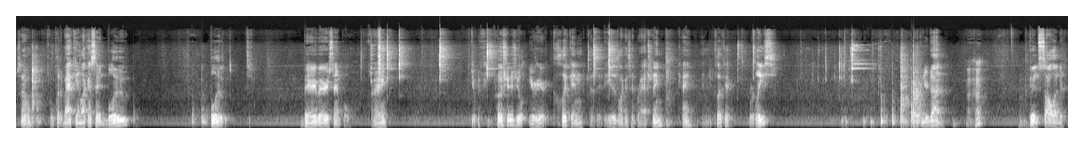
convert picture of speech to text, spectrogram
So we'll put it back in. Like I said, blue, blue. Very, very simple. Okay. Give it a few pushes. You'll you'll hear it clicking because it is, like I said, ratcheting. Okay. Then you click it, release, and you're done. Mm-hmm. Good solid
